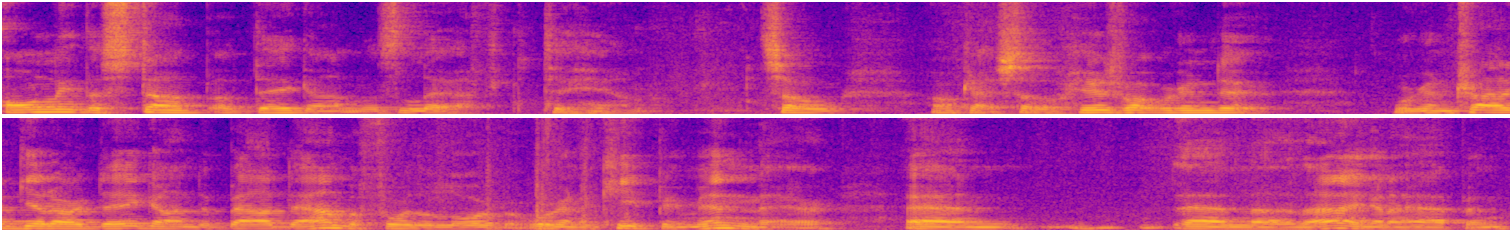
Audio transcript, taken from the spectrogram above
Only the stump of Dagon was left to him. So, okay, so here's what we're going to do. We're going to try to get our Dagon to bow down before the Lord, but we're going to keep him in there. And and uh, that ain't going to happen.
